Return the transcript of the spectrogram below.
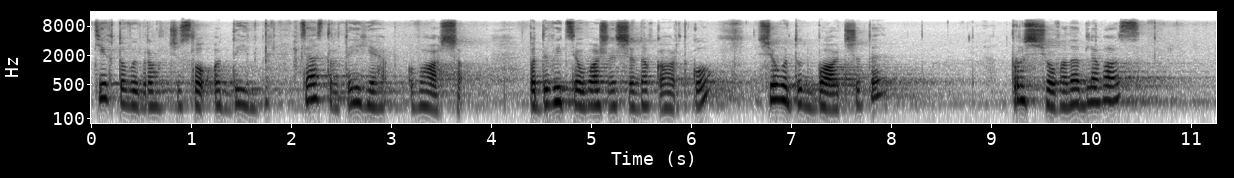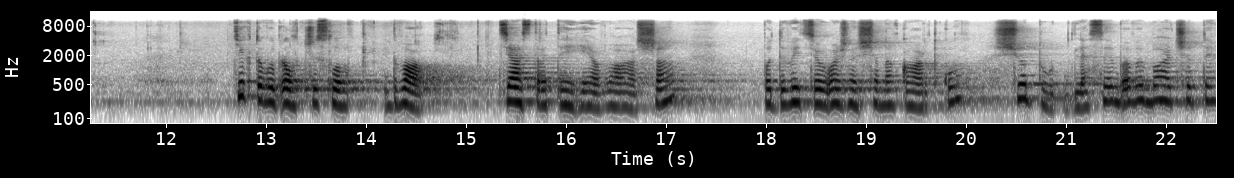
ті, хто вибрав число 1, ця стратегія ваша. Подивіться уважніше на картку, що ви тут бачите, про що вона для вас. Ті, хто вибрав число 2, ця стратегія ваша. Подивіться уважно ще на картку, що тут для себе ви бачите.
